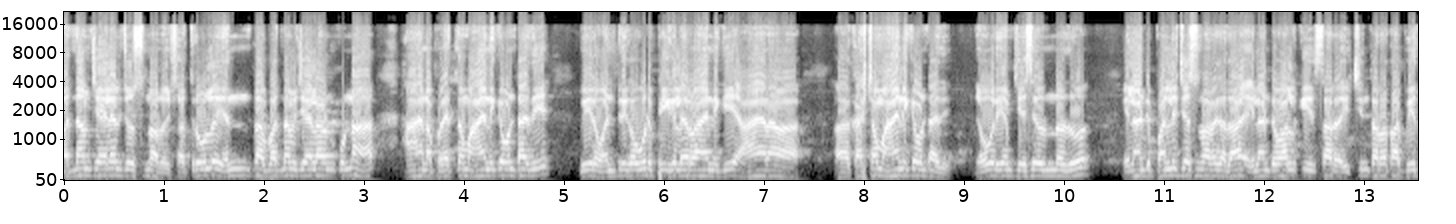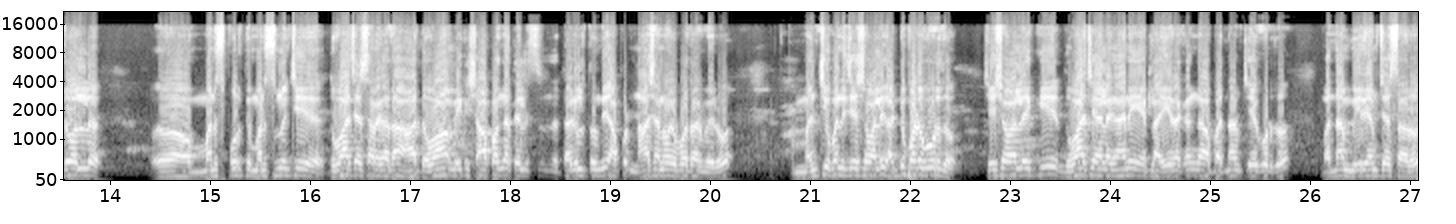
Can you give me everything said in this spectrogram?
బద్నాం చేయాలని చూస్తున్నారు. శత్రువులు ఎంత బద్నాం చేయాలనుకున్నా ఆయన ప్రయత్నం ఆయనకే ఉంటుంది. వీరు ఒంటరిగా కూడా పీకలేరు ఆయనకి. ఆయన కష్టం ఆయనకే ఉంటుంది. ఎవరు ఏం చేసేది ఉండదు. ఇలాంటి పనులు చేస్తున్నారు కదా ఇలాంటి వాళ్ళకి సార్ ఇచ్చిన తర్వాత బీదోళ్ళు మనస్ఫూర్తి మనసు నుంచి దువా చేస్తారు కదా ఆ దువా మీకు శాపంగా తెలుసు తగులుతుంది అప్పుడు నాశనం అయిపోతారు మీరు. మంచి పని చేసే వాళ్ళకి అడ్డుపడకూడదు. చేసే వాళ్ళకి దువా చేయాలి కానీ ఇట్లా ఈ రకంగా బద్నాం చేయకూడదు. బద్నాం మీరేం చేస్తారు?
